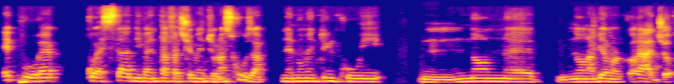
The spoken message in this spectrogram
Eppure questa diventa facilmente una scusa nel momento in cui non, eh, non, abbiamo il coraggio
